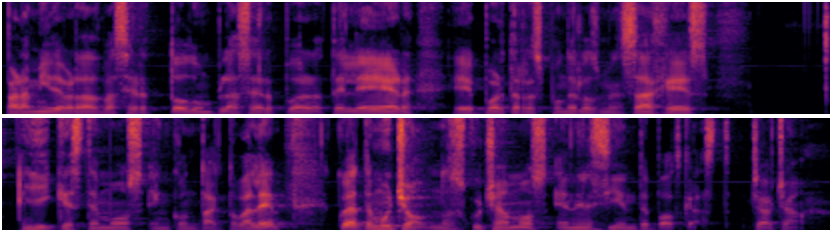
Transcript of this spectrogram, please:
Para mí de verdad va a ser todo un placer poderte leer, eh, poderte responder los mensajes y que estemos en contacto, ¿vale? Cuídate mucho, nos escuchamos en el siguiente podcast. Chao, chao.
